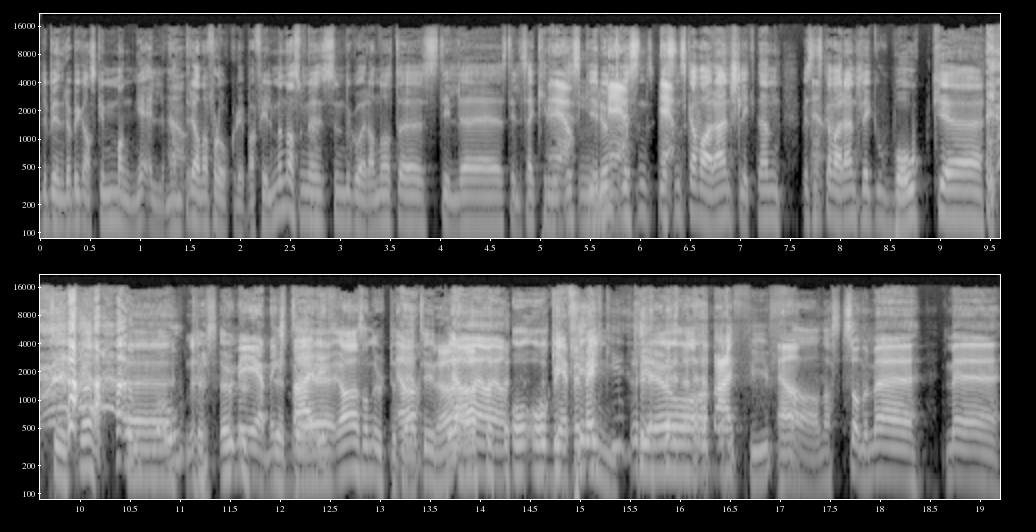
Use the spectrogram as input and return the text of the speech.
det begynner å bli ganske mange elementer i denne Flåklypa-filmen da, som, som det går an å eh, stille, stille seg kritisk Ja. rundt. Ja. Hvis den, Ja. hvis den skal være en slik, en, hvis en skal være en slik woke eh, type. eh, Woke. uh, Meningsbærer. Ja, sånn urtete-type. Ja, ja, ja. Og, og Og kefirmelk. krenke og Nei, fy Ja. faen, ass. Sånne med, med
